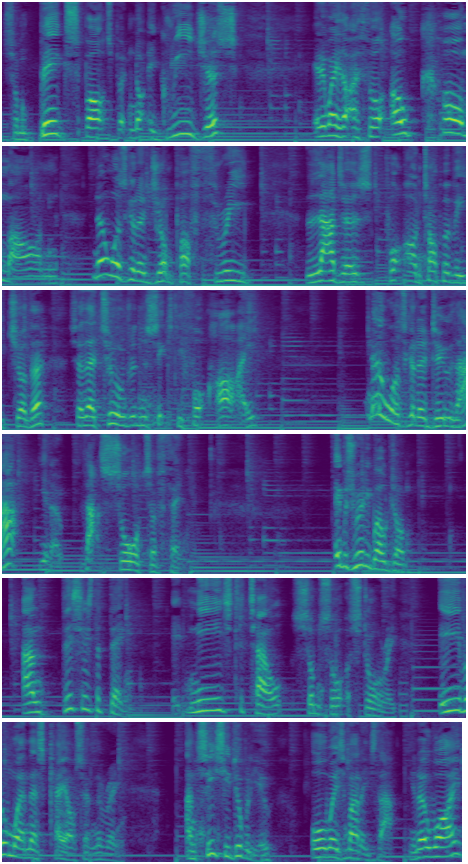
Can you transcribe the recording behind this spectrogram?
some big spots, but not egregious, in a way that I thought, oh, come on, no one's going to jump off three ladders put on top of each other so they're 260 foot high. No one's going to do that, you know, that sort of thing. It was really well done. And this is the thing it needs to tell some sort of story, even when there's chaos in the ring. And CCW always manage that. You know why?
